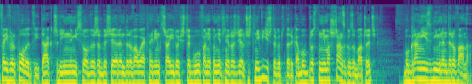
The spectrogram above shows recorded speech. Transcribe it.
favor quality, tak? Czyli innymi słowy, żeby się renderowała jak największa ilość szczegółów, a niekoniecznie rozdzielczość, to nie widzisz tego 4K, bo po prostu nie masz szans go zobaczyć, bo gra nie jest w nim renderowana.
